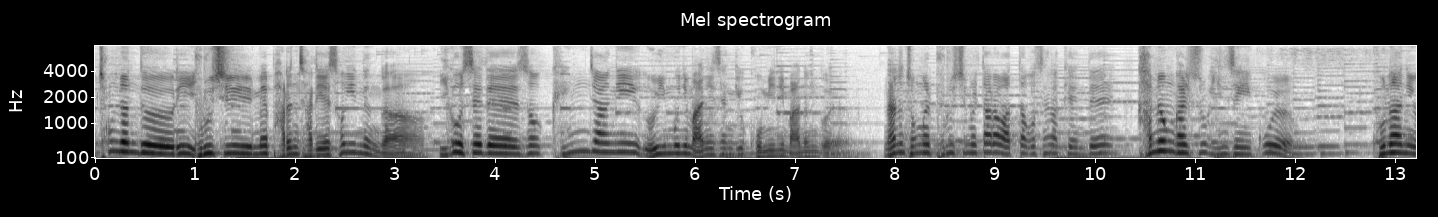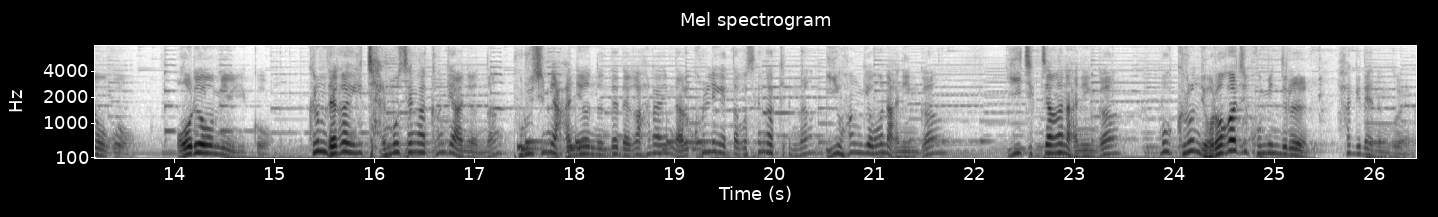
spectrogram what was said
청년들이 부르심의 바른 자리에 서 있는가 이것에 대해서 굉장히 의문이 많이 생기고 고민이 많은 거예요. 나는 정말 부르심을 따라왔다고 생각했는데 가면 갈수록 인생이 꼬여요. 고난이 오고 어려움이 있고 그럼 내가 이게 잘못 생각한 게 아니었나? 부르심이 아니었는데 내가 하나님 나를 콜링했다고 생각했나? 이 환경은 아닌가? 이 직장은 아닌가? 뭐 그런 여러 가지 고민들을 하게 되는 거예요.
